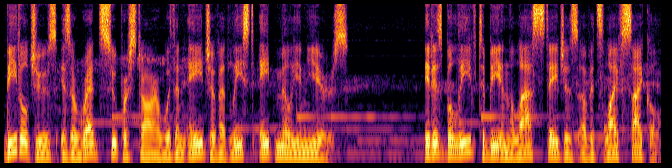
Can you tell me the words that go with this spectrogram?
Betelgeuse is a red superstar with an age of at least 8 million years. It is believed to be in the last stages of its life cycle,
